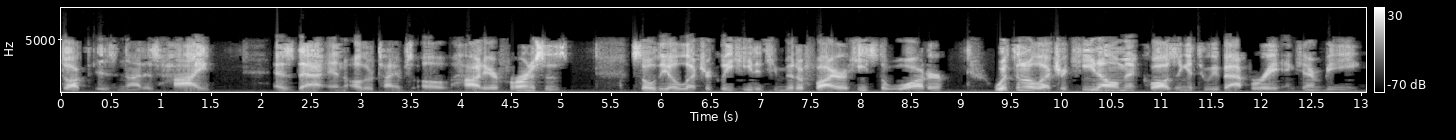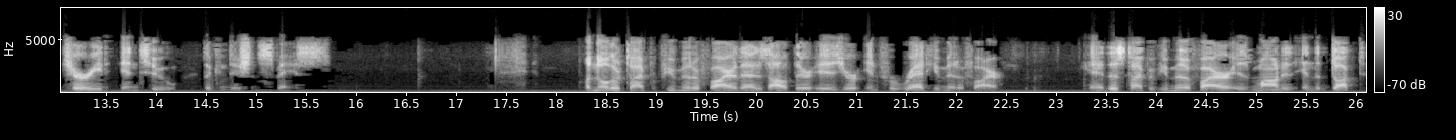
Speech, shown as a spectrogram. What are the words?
duct is not as high as that in other types of hot air furnaces. So the electrically heated humidifier heats the water with an electric heat element causing it to evaporate and can be carried into the conditioned space. Another type of humidifier that is out there is your infrared humidifier. Okay, this type of humidifier is mounted in the duct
